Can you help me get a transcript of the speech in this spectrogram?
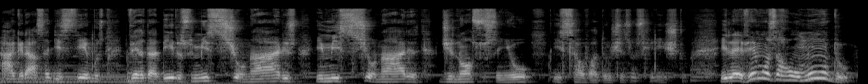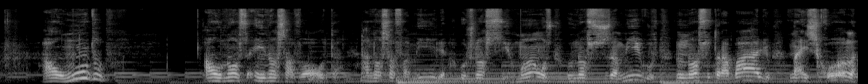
a graça de sermos verdadeiros missionários e missionárias de nosso Senhor e Salvador Jesus Cristo. E levemos ao mundo, ao mundo ao nosso, em nossa volta, a nossa família, os nossos irmãos, os nossos amigos, no nosso trabalho, na escola,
